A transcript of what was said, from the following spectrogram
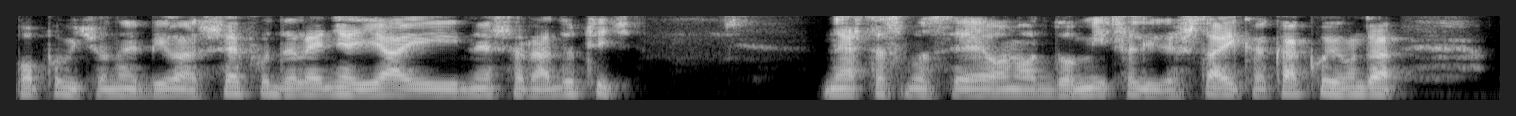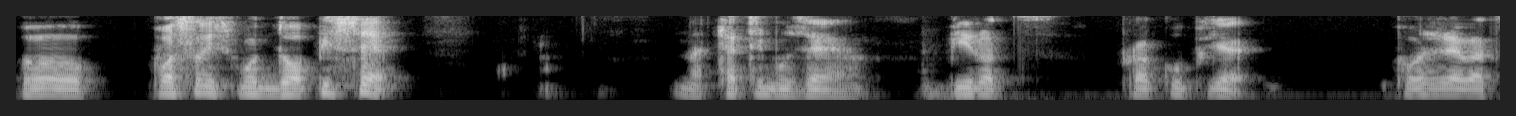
Popović, ona je bila šef odelenja, ja i Neša Radočić, nešto smo se ono domišljali da šta i ka- kako i onda o, poslali smo dopise na četiri muzeja, Pirot, Prokuplje, Poževac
